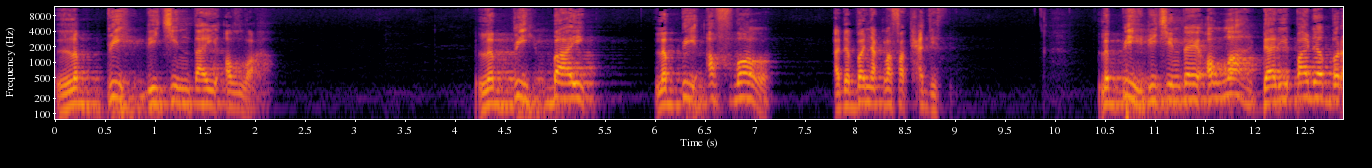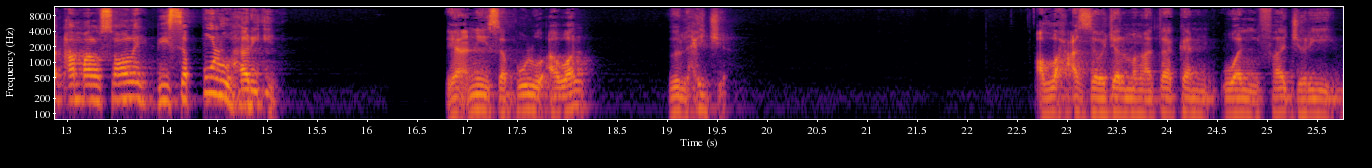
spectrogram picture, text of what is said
lebih dicintai Allah. Lebih baik. Lebih afdal. Ada banyak lafaz hadis lebih dicintai Allah daripada beramal soleh di sepuluh hari ini. Yakni sepuluh awal Dhul Hijjah. Allah Azza wa Jal mengatakan wal fajri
